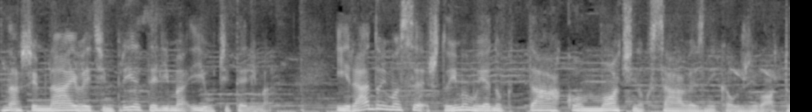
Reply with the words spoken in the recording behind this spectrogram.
našim najvećim prijateljima i učiteljima i radujmo se što imamo jednog tako moćnog saveznika u životu,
